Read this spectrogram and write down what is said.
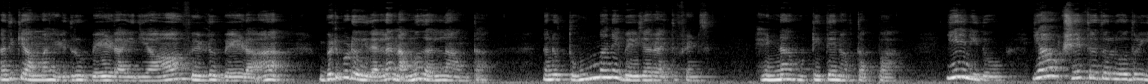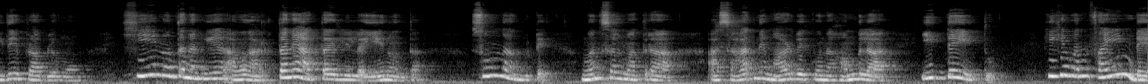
ಅದಕ್ಕೆ ಅಮ್ಮ ಹೇಳಿದ್ರು, ಬೇಡ, ಇದು ಯಾವ ಫೀಲ್ಡು ಬೇಡ. ಬಿಡ್ಬಿಡು ಇದೆಲ್ಲ ನಮಗಲ್ಲ ಅಂತ. ನನಗೆ ತುಂಬಾ ಬೇಜಾರಾಯಿತು ಫ್ರೆಂಡ್ಸ್ ಹೆಣ್ಣ ಹುಟ್ಟಿದ್ದೇ ನಾವು ತಪ್ಪ. ಏನಿದು? ಯಾವ ಕ್ಷೇತ್ರದಲ್ಲಿ ಹೋದರೂ ಇದೇ ಪ್ರಾಬ್ಲಮ್ಮು ಏನು ಅಂತ ನನಗೆ ಅವಾಗ ಅರ್ಥನೇ ಆಗ್ತಾ ಇರಲಿಲ್ಲ, ಏನು ಅಂತ. ಸುಮ್ಮನಾಗ್ಬಿಟ್ಟೆ ಮನಸ್ಸಲ್ಲಿ ಮಾತ್ರ ಆ ಸಾಧನೆ ಮಾಡಬೇಕು ಅನ್ನೋ ಹಂಬಲ ಇದ್ದೇ ಇತ್ತು. ಹೀಗೆ ಒಂದು ಫೈನ್ ಡೇ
